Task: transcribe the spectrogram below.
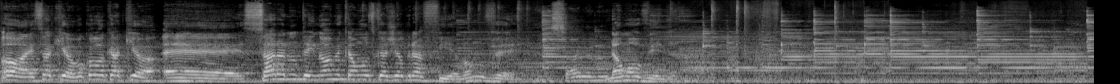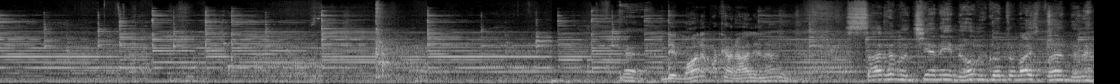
Ó, isso aqui, ó. Vou colocar aqui, ó. É. Sara não tem nome com a música Geografia. Vamos ver. Sabe, não? Dá uma ouvida. É. Demora pra caralho, né? Sara não tinha nem nome, quanto mais banda, né?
